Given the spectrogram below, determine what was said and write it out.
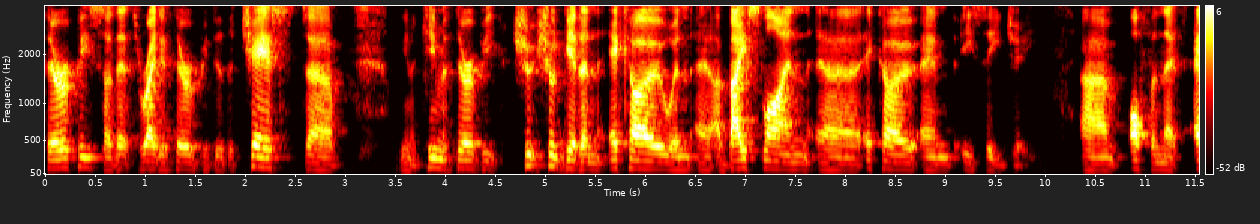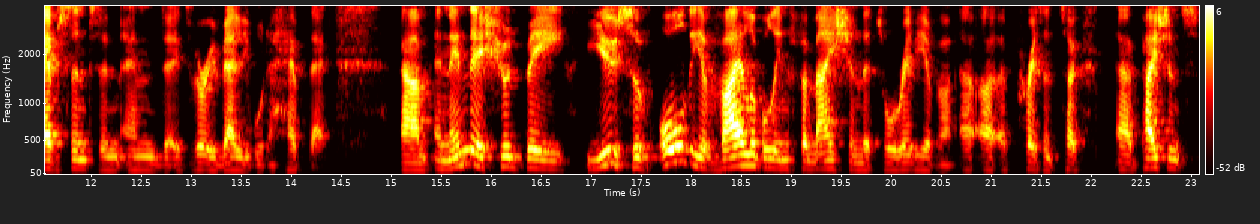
therapy. So that's radiotherapy to the chest. Uh, you know, chemotherapy should should get an echo and a baseline uh, echo and ECG. Um, often that's absent, and and it's very valuable to have that. Um, and then there should be use of all the available information that's already av- uh, uh, present. So, uh, patients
